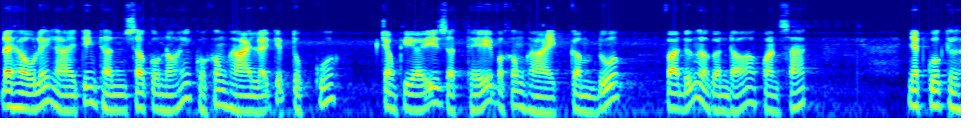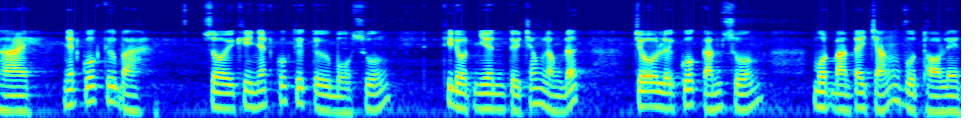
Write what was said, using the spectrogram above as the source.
Đại hầu lấy lại tinh thần Sau câu nói của không hài lại tiếp tục cuốc. Trong khi ấy giật thế và không hài cầm đuốc Và đứng ở gần đó quan sát. Nhặt cuốc thứ hai, Nhặt cuốc thứ ba. Rồi khi nhặt cuốc thứ tư bổ xuống, Thì đột nhiên từ trong lòng đất, Chỗ lưỡi cuốc cắm xuống, Một bàn tay trắng vụt thò lên,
